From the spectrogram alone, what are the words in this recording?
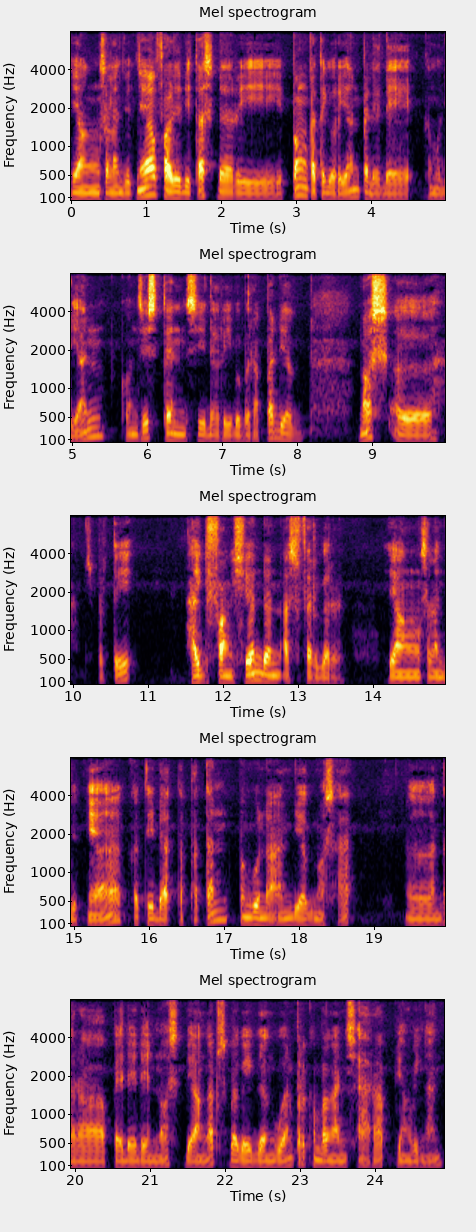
Yang selanjutnya validitas dari pengkategorian PDD, kemudian konsistensi dari beberapa diagnosa NOS eh, seperti high function dan Asperger. Yang selanjutnya ketidaktepatan penggunaan diagnosa eh, antara PDD NOS dianggap sebagai gangguan perkembangan syaraf yang ringan,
